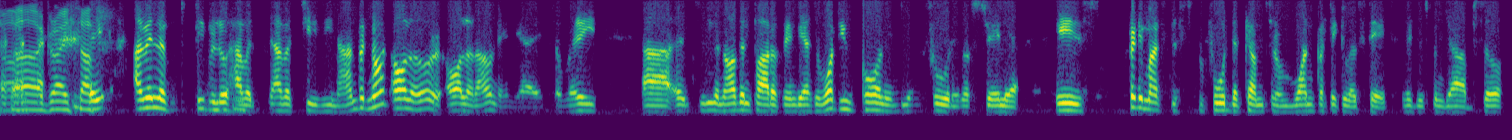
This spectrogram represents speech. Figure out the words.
Oh, great stuff. I mean, look, people do have a have a cheesy naan, but not all over all around India. It's a very uh, it's in the northern part of India. So what you call Indian food in Australia is pretty much this food that comes from one particular state, which is Punjab. So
